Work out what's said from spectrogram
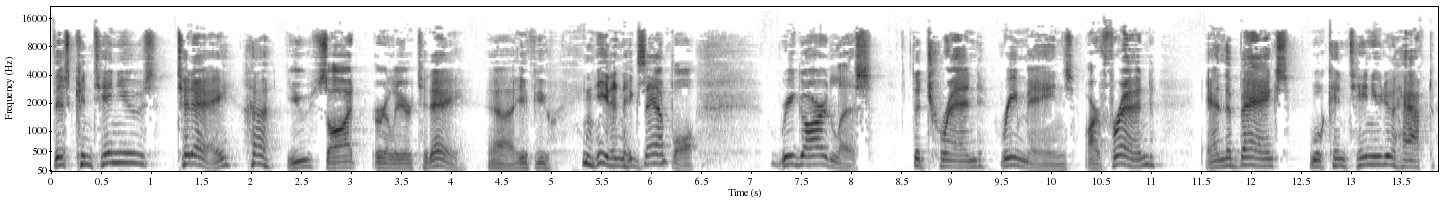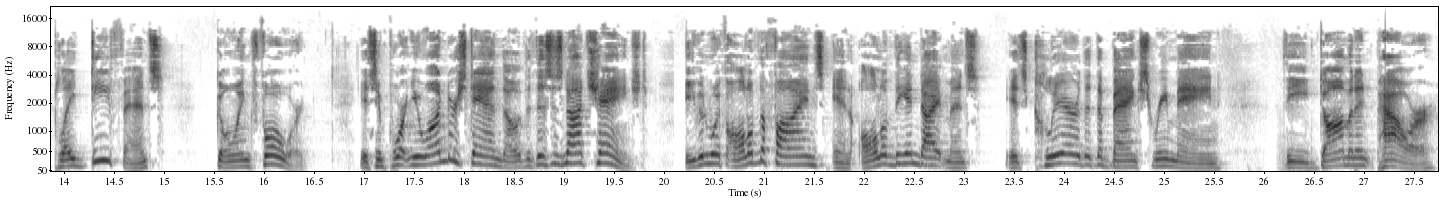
This continues today. you saw it earlier today, uh, if you need an example. Regardless, the trend remains our friend, and the banks will continue to have to play defense going forward. It's important you understand, though, that this has not changed. Even with all of the fines and all of the indictments, it's clear that the banks remain the dominant power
